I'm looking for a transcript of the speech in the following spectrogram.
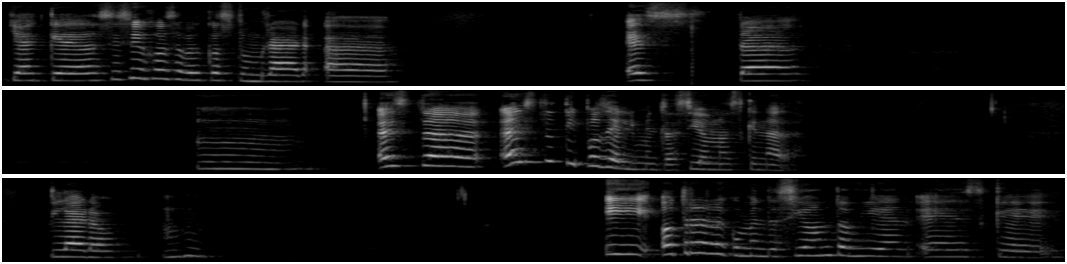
ya que así su hijo se va a acostumbrar a esta... Mm, esta, este tipo de alimentación más que nada. Claro. Y otra recomendación también es que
